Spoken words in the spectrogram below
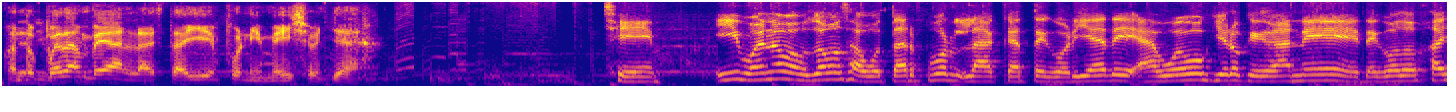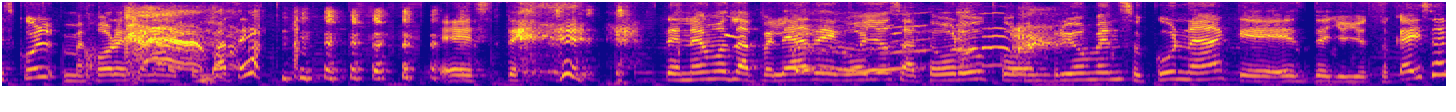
Cuando puedan, véanla, está ahí en Funimation ya. Sí. Y bueno, vamos, vamos a votar por la categoría de a huevo quiero que gane The God of High School, mejor escena de combate. este tenemos la pelea de Goyo Satoru con Ryumen Sukuna, que es de Jujutsu Kaisen.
